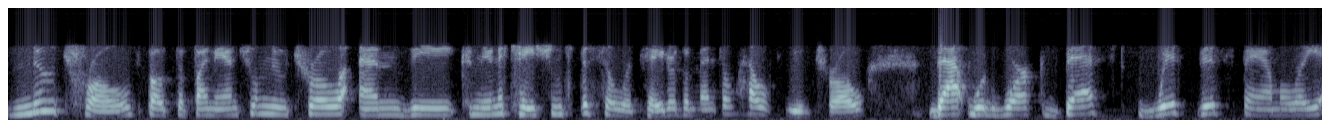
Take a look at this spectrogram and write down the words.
neutrals, both the financial neutral and the communications facilitator, the mental health neutral, that would work best with this family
